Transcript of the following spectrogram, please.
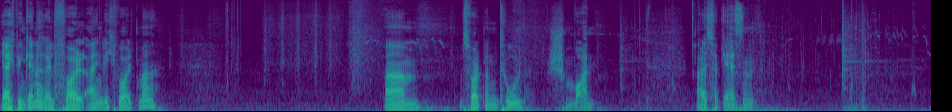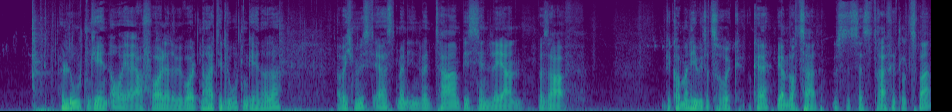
Ja, ich bin generell voll. Eigentlich wollte man, ähm, was wollte man denn tun? Schmoren. Alles vergessen. Looten gehen. Oh ja, ja, voll, Alter. Wir wollten heute looten gehen, oder? Aber ich müsste erst mein Inventar ein bisschen leeren. Pass auf. Wir kommen hier wieder zurück, okay? Wir haben noch Zeit. Das ist jetzt dreiviertel zwei.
